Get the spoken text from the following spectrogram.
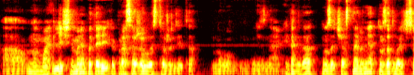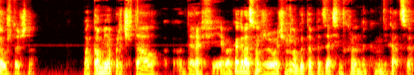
а, ну, лично моя батарейка просаживалась тоже где-то, ну, не знаю, иногда, ну, за час, наверное, нет, но за два часа уж точно. Потом я прочитал Дорофеева, как раз он же очень много топит за синхронную коммуникацию.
